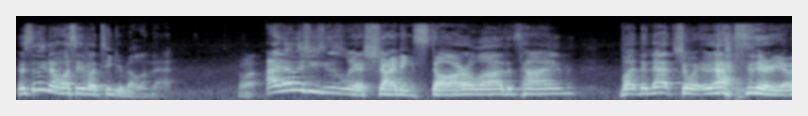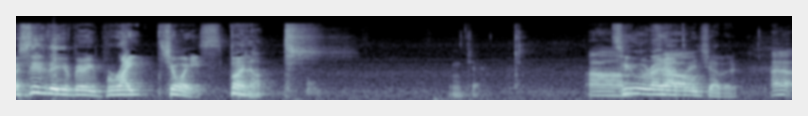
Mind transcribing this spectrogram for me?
there's something that I want to say about Tinkerbell in that. What? I know that she's usually a shining star a lot of the time, but in that choice, in that scenario, she did make a very bright choice. But um, Okay. Um, two right so, after each other. I,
